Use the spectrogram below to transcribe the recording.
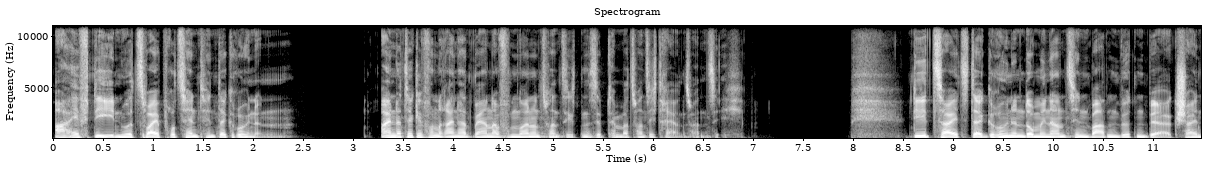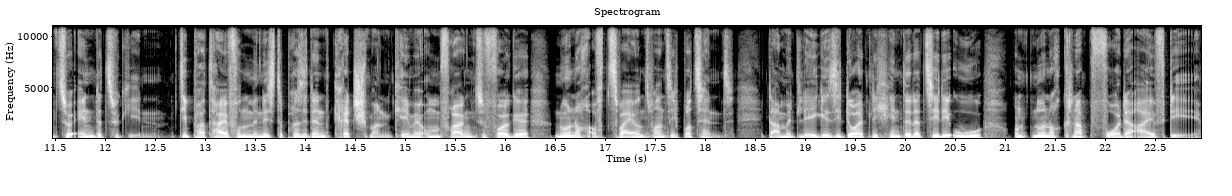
AfD nur 2% hinter Grünen. Ein Artikel von Reinhard Werner vom 29. September 2023. Die Zeit der grünen Dominanz in Baden-Württemberg scheint zu Ende zu gehen. Die Partei von Ministerpräsident Kretschmann käme Umfragen zufolge nur noch auf 22 Prozent. Damit läge sie deutlich hinter der CDU und nur noch knapp vor der AfD.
